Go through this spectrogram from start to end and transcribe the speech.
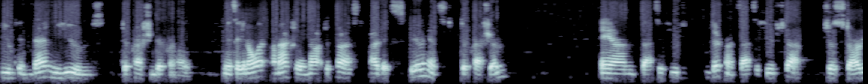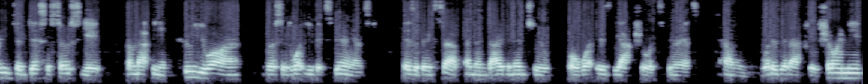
you can then use depression differently. You say, you know what? I'm actually not depressed. I've experienced depression. And that's a huge difference. That's a huge step. Just starting to disassociate from that being who you are versus what you've experienced is a big step. And then diving into, well, what is the actual experience telling me? What is it actually showing me?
